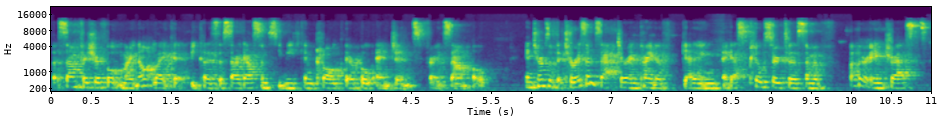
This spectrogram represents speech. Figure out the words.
But some fisher folk might not like it because the sargassum seaweed can clog their boat engines, for example. In terms of the tourism sector and kind of getting, I guess, closer to some of other interests,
